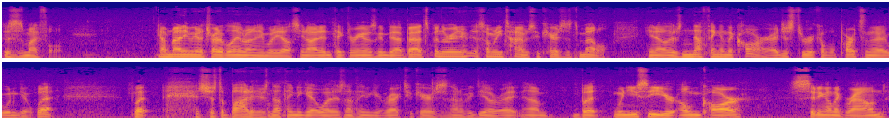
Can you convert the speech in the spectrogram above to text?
this is my fault. I'm not even gonna try to blame it on anybody else. You know, I didn't think the rain was gonna be that bad. It's been the rain so many times. Who cares? It's metal. You know, there's nothing in the car. I just threw a couple parts in there that wouldn't get wet. But it's just a body. There's nothing to get wet. There's nothing to get wrecked. Who cares? It's not a big deal, right? Um, but when you see your own car sitting on the ground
